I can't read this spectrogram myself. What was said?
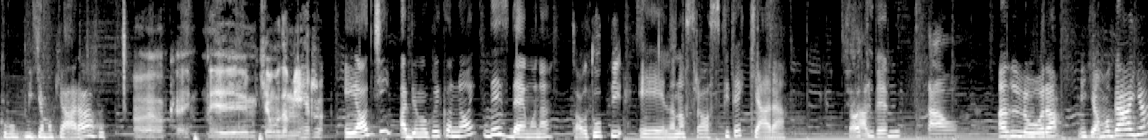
comunque, mi chiamo Chiara. Ah, ok. E mi chiamo Damir. E oggi abbiamo qui con noi Desdemona. Ciao a tutti. E la nostra ospite Chiara. Ciao Salve. a tutti. Ciao. Allora, mi chiamo Gaia.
